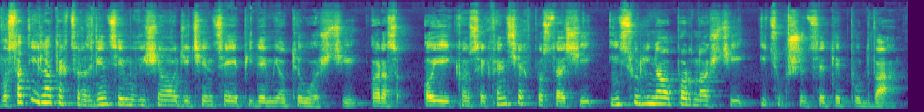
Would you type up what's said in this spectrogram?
W ostatnich latach coraz więcej mówi się o dziecięcej epidemii otyłości oraz o jej konsekwencjach w postaci insulinooporności i cukrzycy typu 2.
